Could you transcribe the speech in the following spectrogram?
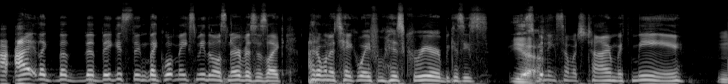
I, I like the the biggest thing. Like what makes me the most nervous is like I don't want to take away from his career because he's Yeah. spending so much time with me. You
